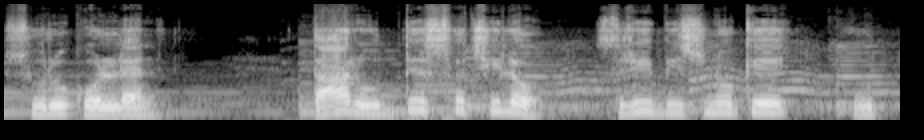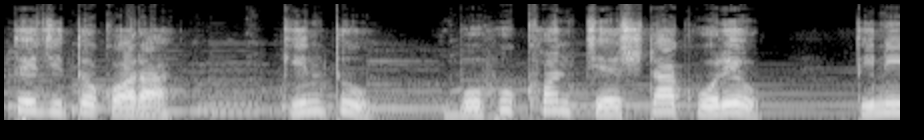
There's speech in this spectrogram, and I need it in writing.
শুরু করলেন। তার উদ্দেশ্য ছিল শ্রী বিষ্ণুকে উত্তেজিত করা। কিন্তু বহুক্ষণ চেষ্টা করেও তিনি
